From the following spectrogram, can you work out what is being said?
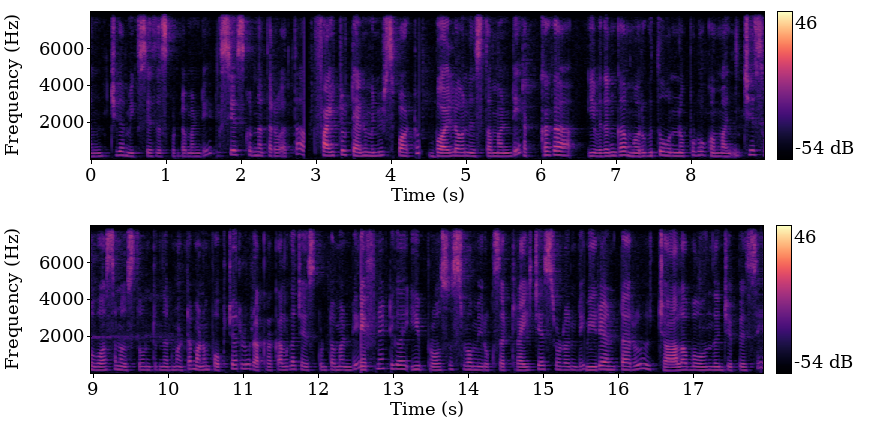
మంచిగా మిక్స్ చేసేసుకుంటామండి. మిక్స్ చేసుకున్న తర్వాత ఫైవ్ టు టెన్ మినిట్స్ పాటు బాయిల్ అవనిస్తామండి చక్కగా ఈ విధంగా మరుగుతూ ఉన్నప్పుడు ఒక మంచి సువాసన వస్తూ ఉంటుందన్నమాట. మనం పప్పుచారులు రకరకాలుగా చేసుకుంటామండి. డెఫినెట్గా ఈ ప్రాసెస్లో మీరు ఒకసారి ట్రై చేసి చూడండి. మీరే అంటారు చాలా బాగుందని చెప్పేసి.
